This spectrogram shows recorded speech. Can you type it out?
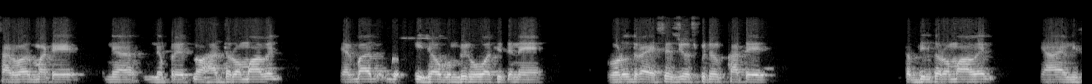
સારવાર માટે પ્રયત્નો હાથ ધરવામાં આવેલ. ત્યારબાદ ઈજાઓ ગંભીર હોવાથી તેને વડોદરા એસએસજી હોસ્પિટલ ખાતે તબદીલ કરવામાં આવેલ. ત્યાં એમની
